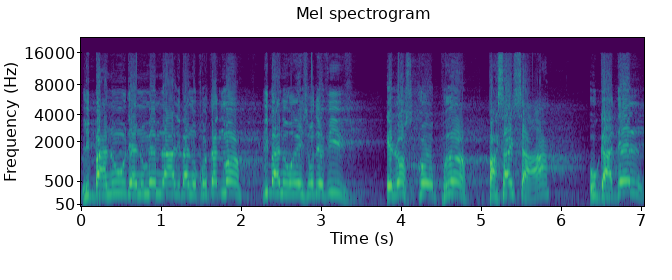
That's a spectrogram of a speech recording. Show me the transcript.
nous de nous-mêmes là, nous contentement, nous raison de vivre. Et lorsqu'on prend passage ça, ou garde,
